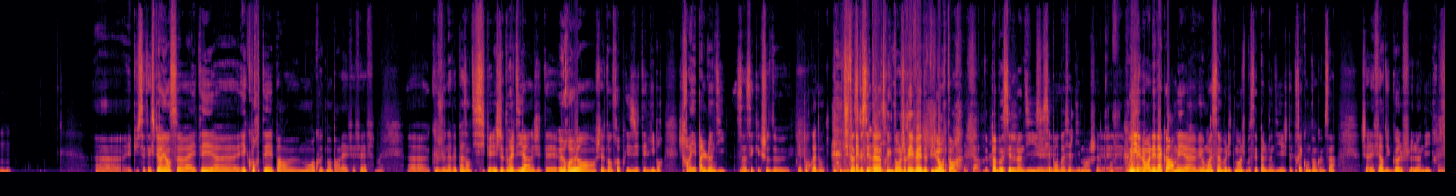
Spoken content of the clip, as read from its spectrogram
Mhm. Euh, et puis cette expérience euh, a été euh, écourtée par mon recrutement par la FFF, Ouais. que je n'avais pas anticipé, je dois le dire. J'étais heureux en chef d'entreprise, j'étais libre, je travaillais pas le lundi. Ça, c'est quelque chose de... Et pourquoi donc Parce que c'était un truc dont je rêvais depuis longtemps, de pas bosser le lundi. Si et- c'est pour bosser le dimanche. euh, oui, alors on est d'accord, mais euh, mais au moins symboliquement, je bossais pas le lundi et j'étais très content comme ça. J'allais faire du golf le lundi, Très bien.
